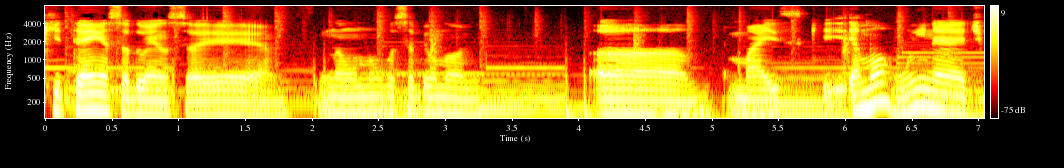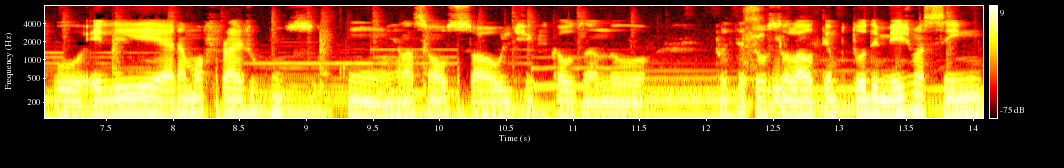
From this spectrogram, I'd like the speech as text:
que tem essa doença. É. Não, não vou saber o nome. Ah, mas que- é mó ruim, né? Tipo, ele era mó frágil com, com relação ao sol, ele tinha que ficar usando protetor Sim. solar o tempo todo e mesmo assim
